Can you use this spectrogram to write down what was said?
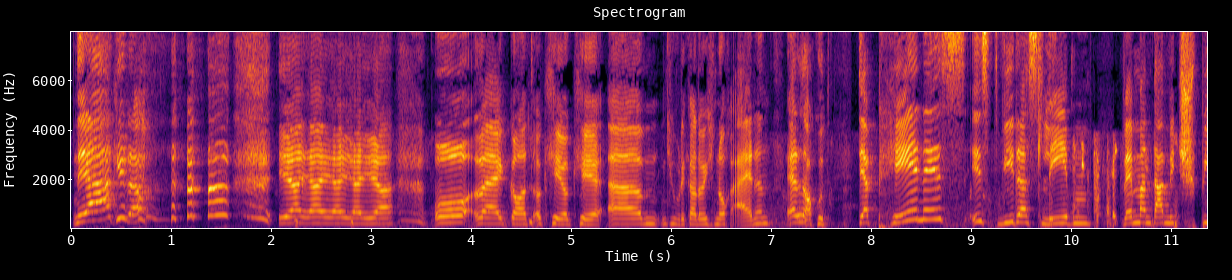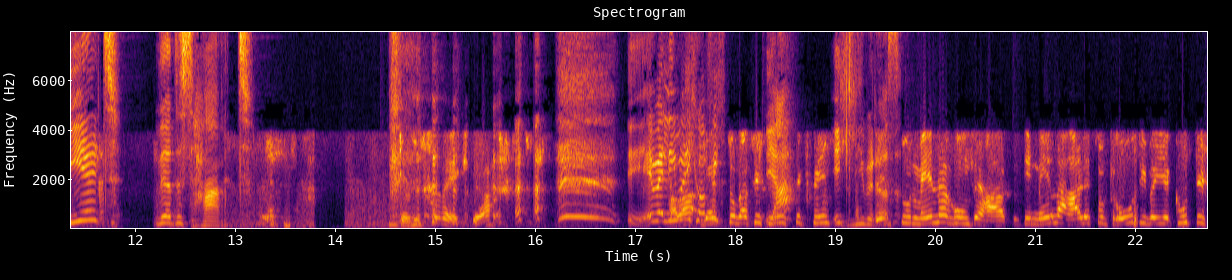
Ja, genau. ja, ja, ja, ja, ja. Oh mein Gott, okay, okay. Ähm, ich überlege gerade, ob ich noch einen. Ja, ist auch gut. Der Penis ist wie das Leben. Wenn man damit spielt, wird es hart. Das ist korrekt, ja. Ich- Mein Lieber, Aber ich hoffe, weißt du, was ich ja, lustig finde? ich liebe Dass das. du Männerrunde hast und die Männer alle so groß über ihr gutes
